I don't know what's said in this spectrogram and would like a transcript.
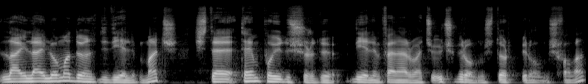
lay lay loma döndü diyelim maç. İşte tempoyu düşürdü diyelim Fenerbahçe. 3-1 olmuş 4-1 olmuş falan.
